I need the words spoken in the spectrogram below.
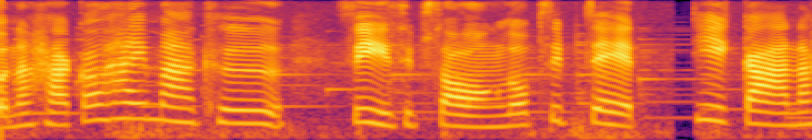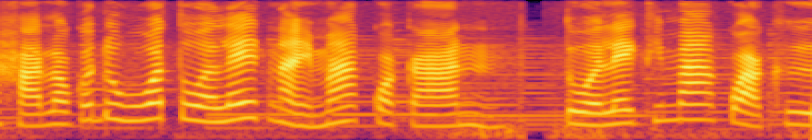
ทย์นะคะก็ให้มาคือ 42ลบ17วิธีการนะคะ เราก็ดูว่าตัวเลขไหนมากกว่ากัน ตัวเลขที่มากกว่าคือ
